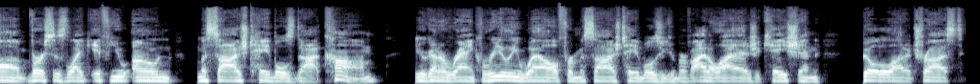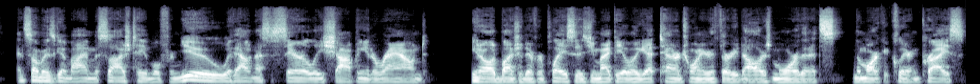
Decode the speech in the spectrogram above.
um, versus like if you own massagetables.com, you're going to rank really well for massage tables. You can provide a lot of education, build a lot of trust, and somebody's going to buy a massage table from you without necessarily shopping it around, you know, a bunch of different places. You might be able to get 10 or 20 or 30 dollars more than it's the market clearing price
